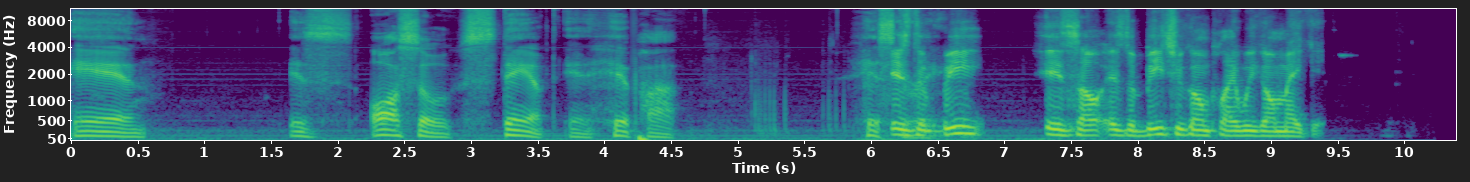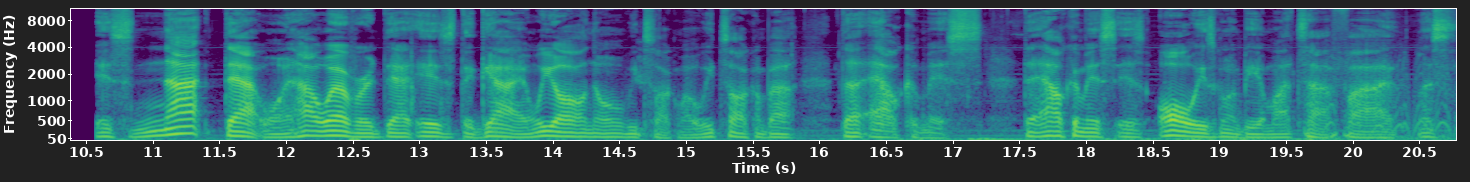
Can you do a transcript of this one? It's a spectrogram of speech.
and is also stamped in hip hop history. Is the beat is so is the beat you gonna play, we gonna make it. It's not that one. However, that is the guy, and we all know what we talking about. We talking about the Alchemist. The Alchemist is always going to be in my top five. Let's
